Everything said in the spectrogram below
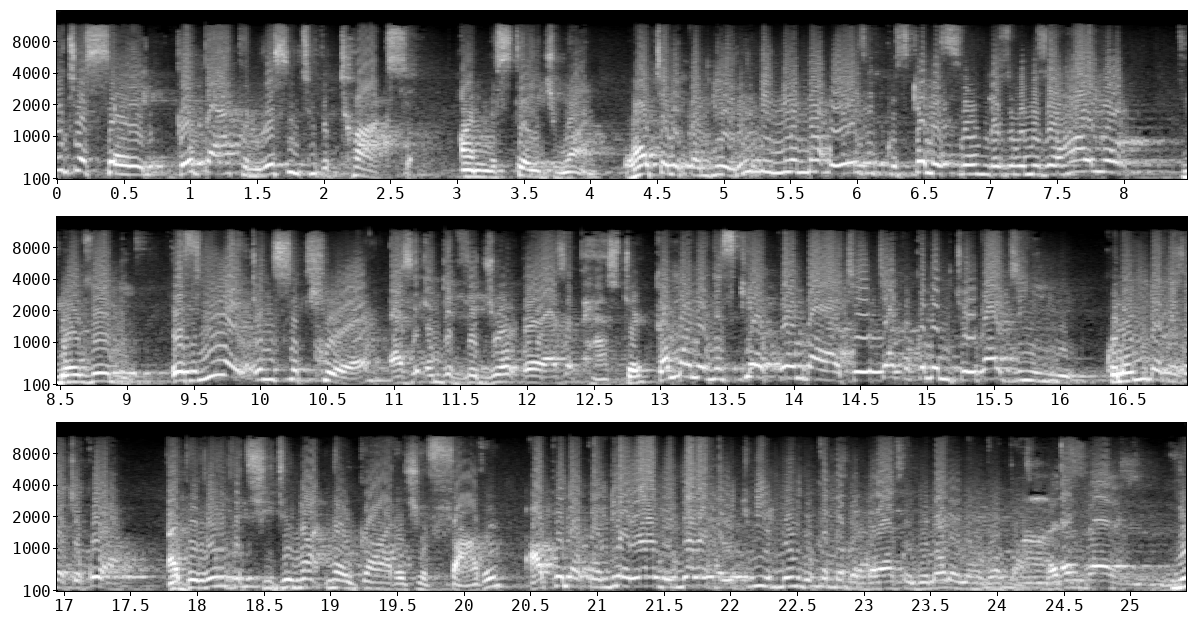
me just say, go back and listen to the talks on the stage one. wacha nikwambie, rudi nyuma uweze kusikia mazungumzo hayo mwanzoni. If you are insecure as an individual or as a pastor, Kama unajisikia kwamba cheo chako kama mchungaji kuna muda unaweza chukua I believe that you do not know God as your Father. You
